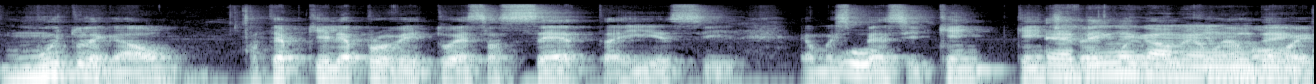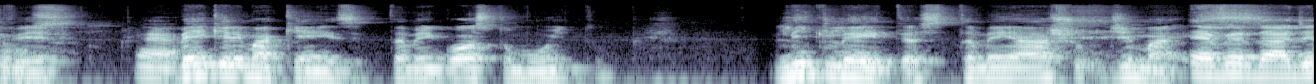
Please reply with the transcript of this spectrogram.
muito legal. Até porque ele aproveitou essa seta aí, esse é uma espécie o, quem quem é bem legal mesmo na mão vai ver. É. Baker Mackenzie também gosto muito. Linklaters também acho demais. É verdade,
